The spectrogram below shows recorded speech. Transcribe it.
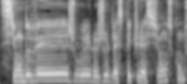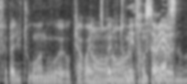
si on devait jouer le jeu de la spéculation, ce qu'on ne fait pas du tout, hein, nous euh, au clairvoyant, Non, c'est pas non, du tout on est notre trop sérieux, nous.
